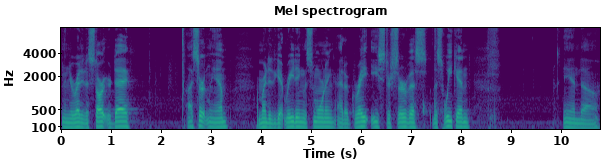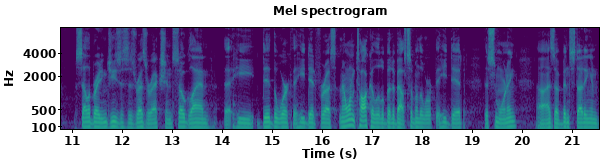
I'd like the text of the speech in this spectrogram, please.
and you're ready to start your day. I certainly am. I'm ready to get reading this morning. I had a great Easter service this weekend and uh, celebrating Jesus' resurrection. So glad that he did the work that he did for us. And I want to talk a little bit about some of the work that he did this morning uh, as I've been studying and,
